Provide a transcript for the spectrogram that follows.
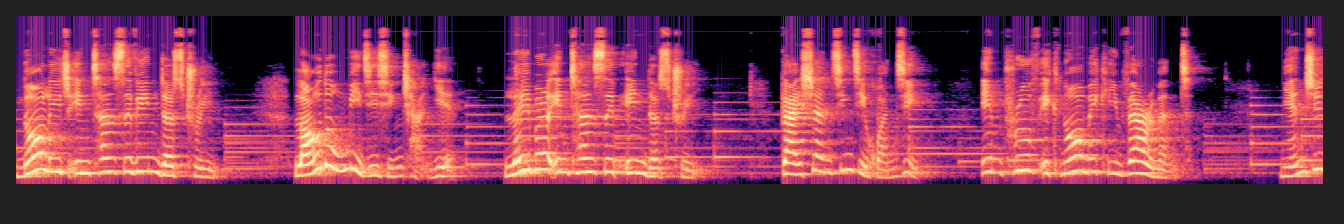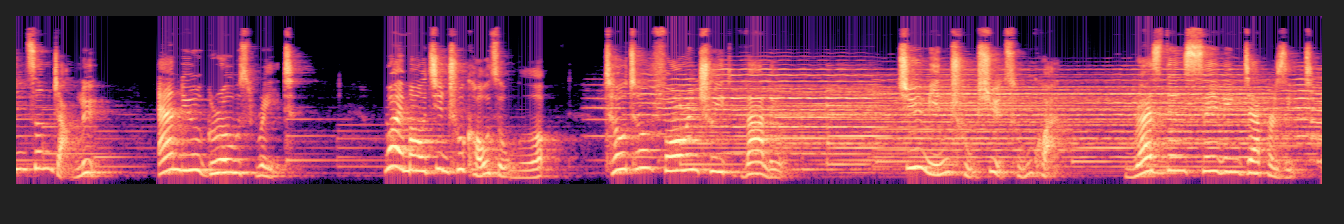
（knowledge-intensive industry）、劳动密集型产业 （labor-intensive industry）、改善经济环境 （improve economic environment）、年均增长率 （annual growth rate）、外贸进出口总额 （total foreign trade value）、居民储蓄存款 （resident saving deposit）。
